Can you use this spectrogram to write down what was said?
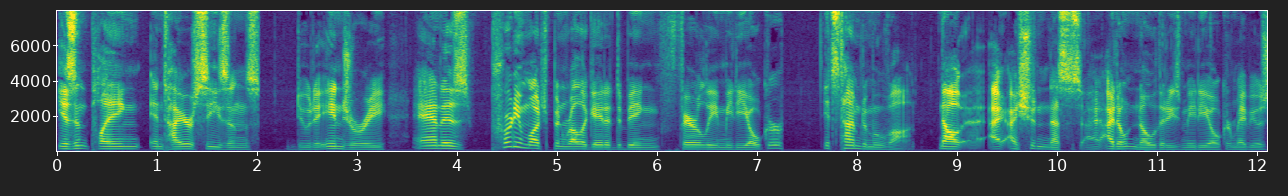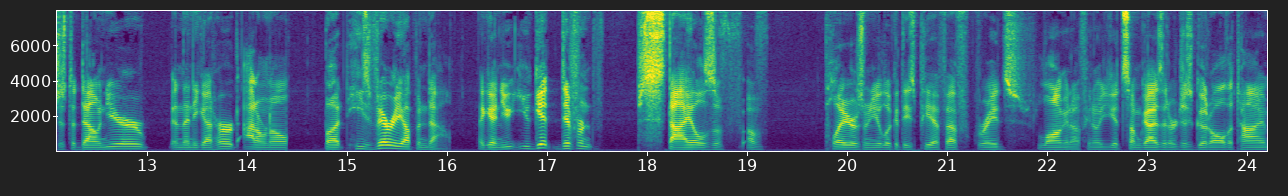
isn't playing entire seasons due to injury, and has pretty much been relegated to being fairly mediocre, it's time to move on. Now, I, I shouldn't necessarily, I don't know that he's mediocre. Maybe it was just a down year and then he got hurt. I don't know. But he's very up and down. Again, you, you get different styles of, of players when you look at these PFF grades long enough. You know, you get some guys that are just good all the time.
